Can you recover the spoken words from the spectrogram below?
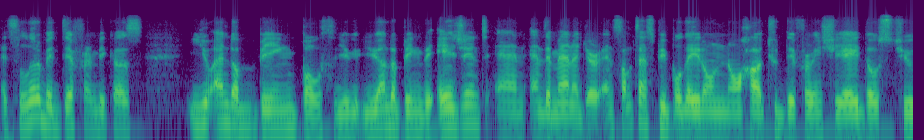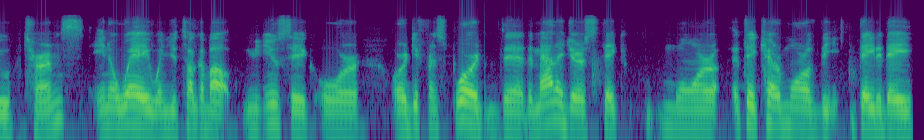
it's a little bit different because you end up being both. You, you end up being the agent and and the manager. And sometimes people they don't know how to differentiate those two terms. In a way when you talk about music or or a different sport the the managers take more take care more of the day-to-day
